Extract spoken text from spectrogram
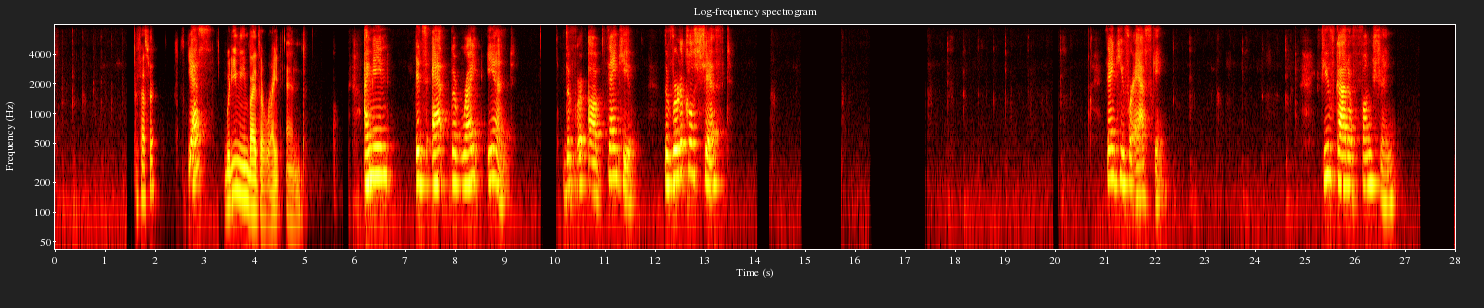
Professor, Yes, what do you mean by the right end? I mean, it's at the right end. The, uh, thank you. The vertical shift Thank you for asking. If you've got a function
